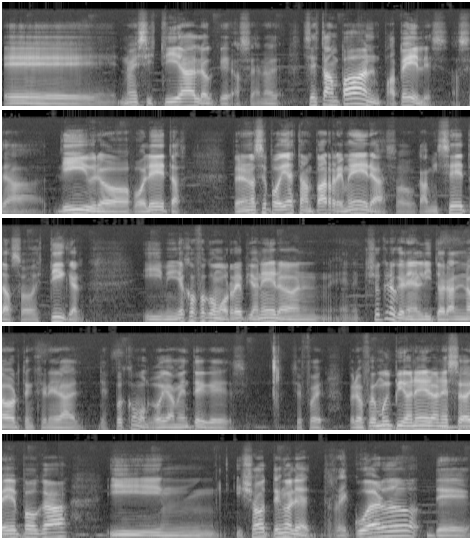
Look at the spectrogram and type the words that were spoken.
eh, no existía lo que, o sea, se estampaban papeles, o sea, libros, boletas, pero no se podía estampar remeras o camisetas o stickers. Y mi viejo fue como re pionero, en, yo creo que en el litoral norte en general. Después como que obviamente que se fue, pero fue muy pionero en esa época y, y yo tengo el recuerdo de,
